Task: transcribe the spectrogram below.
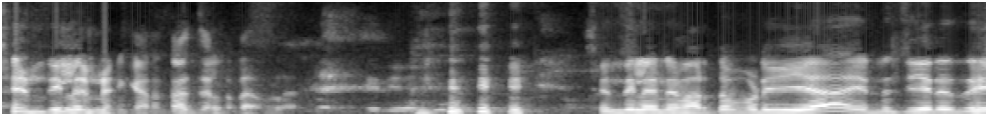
செந்திலண்ணே கரெக்டாக சொல்லலாம்ல செந்திலண்ணே வருத்தப்படுவியா? என்ன செய்யறது?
